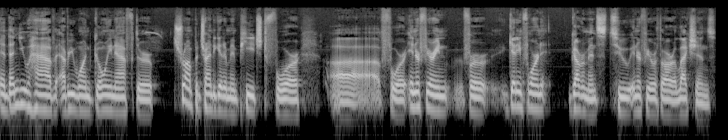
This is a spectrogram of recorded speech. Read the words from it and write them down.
and then you have everyone going after Trump and trying to get him impeached for uh, for interfering for getting foreign governments to interfere with our elections.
